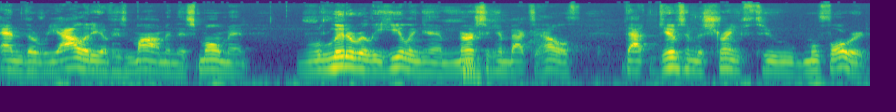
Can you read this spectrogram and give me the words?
and the reality of his mom in this moment, literally healing him, nursing him back to health, that gives him the strength to move forward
